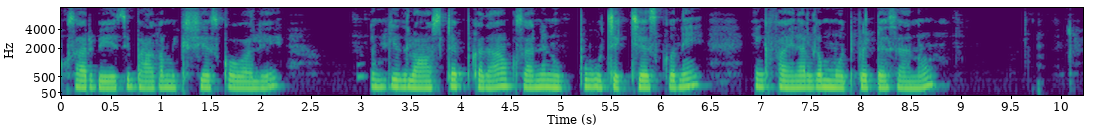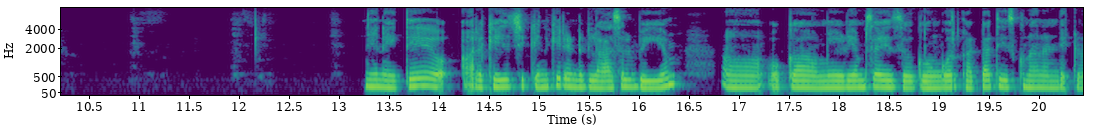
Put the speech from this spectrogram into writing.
ఒకసారి వేసి బాగా మిక్స్ చేసుకోవాలి. ఇంక ఇది లాస్ట్ స్టెప్ కదా! ఒకసారి నేను ఉప్పు చెక్ చేసుకొని ఇంక ఫైనల్గా మూత పెట్టేశాను. నేనైతే అర కేజీ చికెన్కి రెండు గ్లాసులు బియ్యం ఒక మీడియం సైజు గోంగూర కట్ట తీసుకున్నానండి ఇక్కడ.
